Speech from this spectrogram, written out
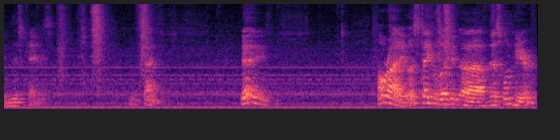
in this case. Okay. Yay. Alrighty, let's take a look at uh, this one here.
